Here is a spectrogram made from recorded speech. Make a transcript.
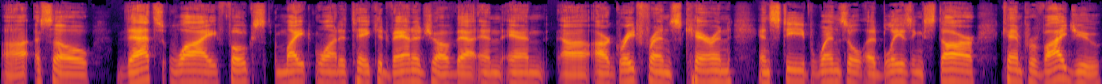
Uh, so that's why folks might want to take advantage of that. And and uh, our great friends Karen and Steve Wenzel at Blazing Star can provide you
